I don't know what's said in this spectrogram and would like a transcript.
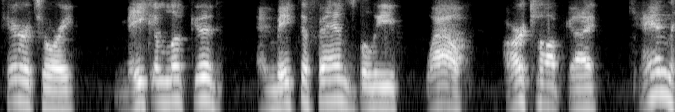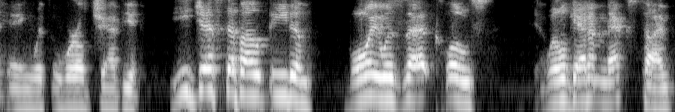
territory, make him look good and make the fans believe, wow, our top guy can hang with the world champion. he just about beat him. Boy, was that close. Yep. We'll get him next time.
